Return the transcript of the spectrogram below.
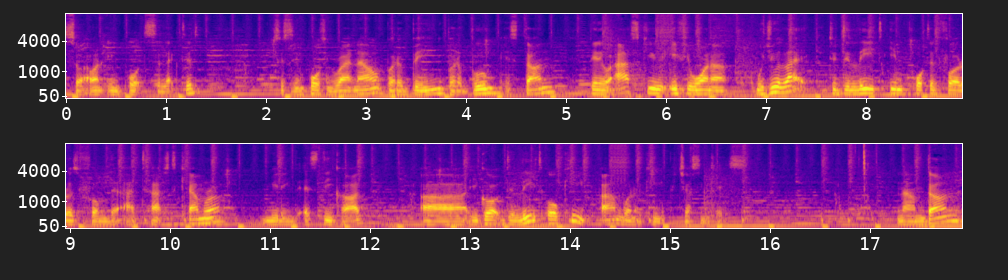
So I want to import selected. So it's importing right now, bada bing, bada boom, it's done. Then it will ask you if you wanna, would you like to delete imported photos from the attached camera, meaning the SD card? Uh, you got delete or keep. I'm gonna keep just in case. Now I'm done.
